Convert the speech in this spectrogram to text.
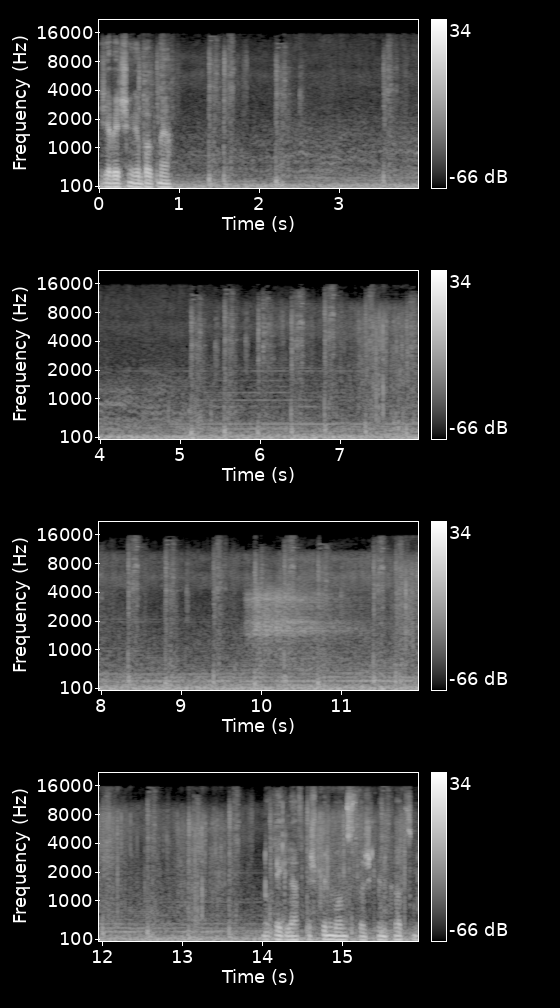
Ich habe jetzt schon keinen Bock mehr. Ekelhafte Spinnmonster, ich kann kotzen.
